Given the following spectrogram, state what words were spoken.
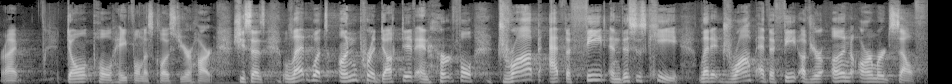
right? Don't pull hatefulness close to your heart. She says, let what's unproductive and hurtful drop at the feet, and this is key let it drop at the feet of your unarmored self.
